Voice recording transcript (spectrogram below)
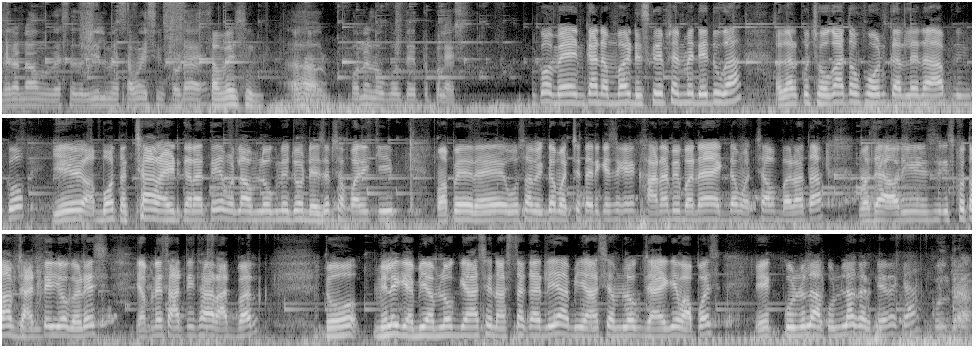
मेरा नाम वैसे तो रियल में सवाई सिंह सोडा है। सिंह हाँ। और फोने लोग बोलते हैं तपलेश इनको मैं इनका नंबर डिस्क्रिप्शन में दे दूँगा। अगर कुछ होगा तो फ़ोन कर लेना आप इनको। ये बहुत अच्छा राइड कराते हैं। मतलब हम लोग ने जो डेजर्ट सफारी की वहाँ पे रहे वो सब एकदम अच्छे तरीके से। खाना भी बनाया एकदम अच्छा बना था। मज़ा और ये इसको तो आप जानते ही हो गणेश। ये अपने साथ ही था रात भर। तो मिलेगी अभी हम लोग यहाँ से नाश्ता कर लिया। अभी यहाँ से हम लोग जाएँगे वापस। एक कुंडला कुंडला करके ना क्या? कुलत्रा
